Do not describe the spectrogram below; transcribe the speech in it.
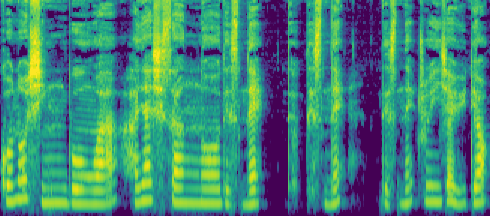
この新聞は林さんのですね。ですね。ですね。注意一下语调。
